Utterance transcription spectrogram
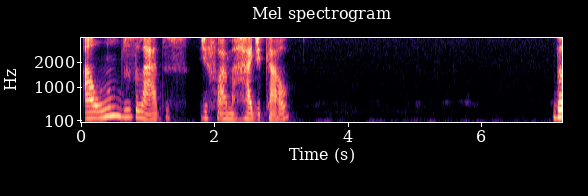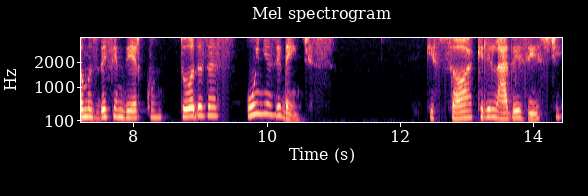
a um dos lados de forma radical, vamos defender com todas as unhas e dentes que só aquele lado existe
